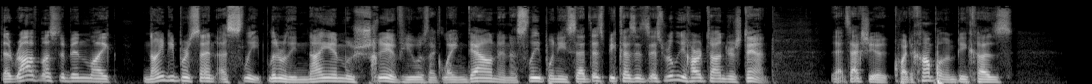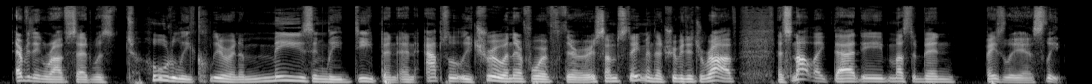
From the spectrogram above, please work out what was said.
that Rav must have been like 90% asleep. Literally, Nayim Ushriv, he was like laying down and asleep when he said this because it's, it's really hard to understand. That's actually a, quite a compliment because everything Rav said was totally clear and amazingly deep and, and absolutely true. And therefore, if there is some statement attributed to Rav that's not like that, he must have been basically asleep.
